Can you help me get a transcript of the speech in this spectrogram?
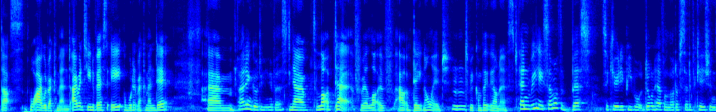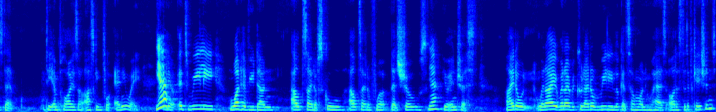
That's what I would recommend. I went to university. I wouldn't recommend it. Um, i didn't go to university no, it's a lot of debt for a lot of out of date knowledge, Mm-hmm. to be completely honest. And really, some of the best security people don't have a lot of certifications that the employers are asking for anyway. Yeah. You know, it's really what have you done outside of school, outside of work that shows Yeah. your interest. I don't when I when I recruit I don't really look at someone who has all the certifications.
